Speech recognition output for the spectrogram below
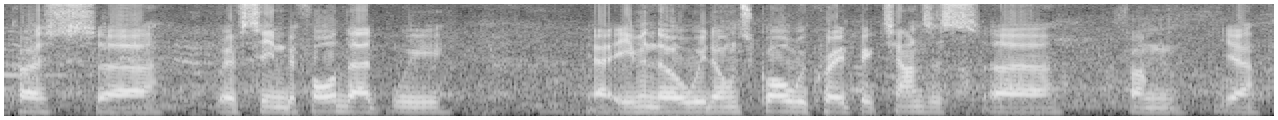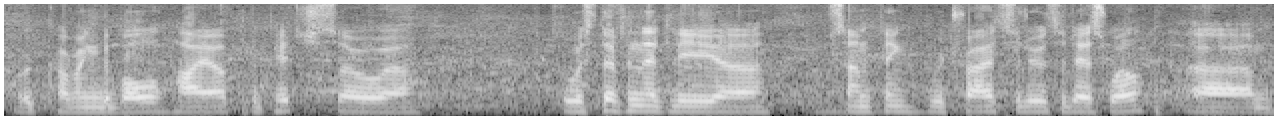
because uh, we've seen before that we, yeah, even though we don't score, we create big chances uh, from yeah recovering the ball high up the pitch. So uh, it was definitely uh, something we tried to do today as well. Um,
